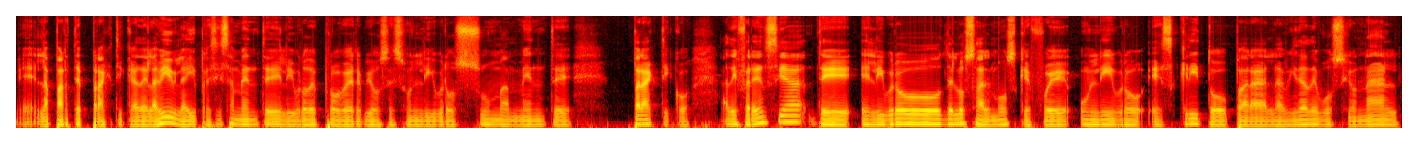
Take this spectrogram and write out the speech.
eh, la parte práctica de la Biblia y precisamente el libro de Proverbios es un libro sumamente práctico. A diferencia del el libro de los Salmos, que fue un libro escrito para la vida devocional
